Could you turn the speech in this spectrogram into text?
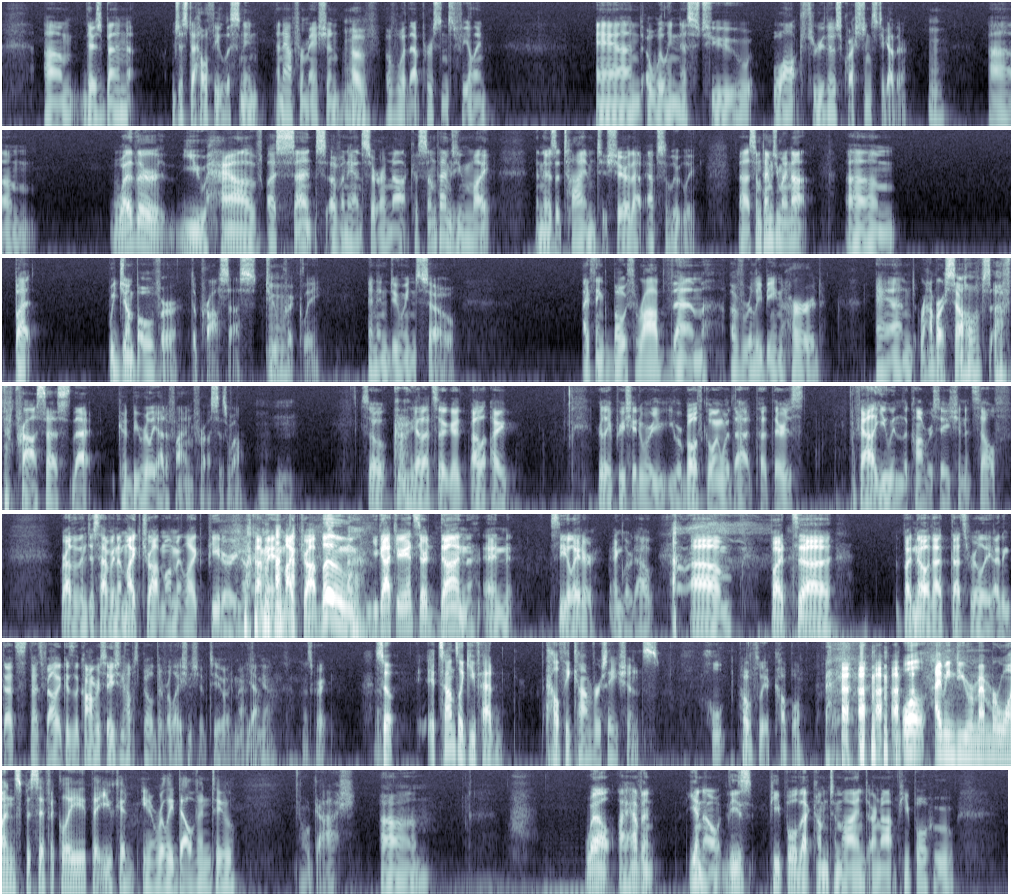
um, there's been just a healthy listening, an affirmation mm. of, of what that person's feeling, and a willingness to walk through those questions together. Mm. Um, whether you have a sense of an answer or not, because sometimes you might, and there's a time to share that, absolutely. Uh, sometimes you might not. Um, but we jump over the process too mm. quickly. And in doing so, I think both rob them of really being heard and rob ourselves of the process that could be really edifying for us as well. Mm-hmm. So yeah, that's a good. I, I really appreciated where you, you were both going with that. That there's value in the conversation itself, rather than just having a mic drop moment like Peter, you know, come in, mic drop, boom, you got your answer, done, and see you later, Englert out. Um, but uh, but no, that that's really I think that's that's valuable because the conversation helps build the relationship too. I'd imagine. Yeah. Yeah, that's great. So it sounds like you've had healthy conversations. Hopefully, a couple. well, I mean, do you remember one specifically that you could, you know, really delve into? Oh gosh. Um. Well, I haven't. You know, these people that come to mind are not people who,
